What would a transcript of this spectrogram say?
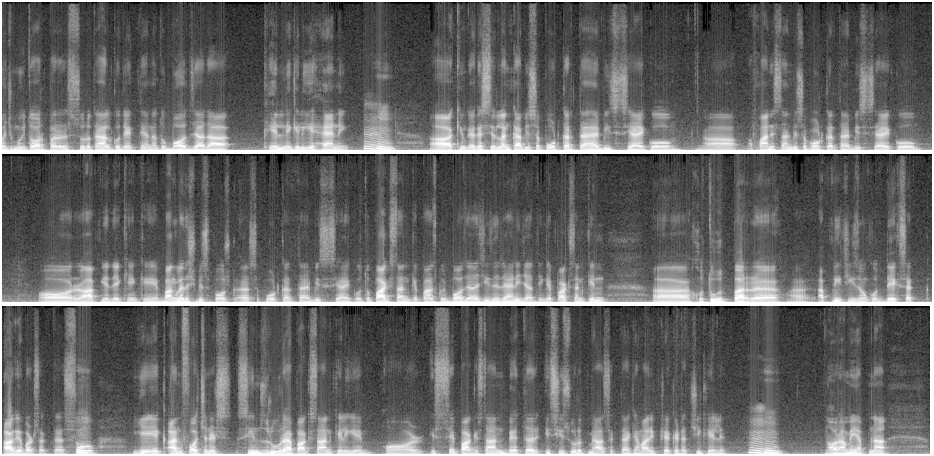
मजमू तौर पर सूरत हाल को देखते हैं ना तो बहुत ज़्यादा खेलने के लिए है नहीं। हम्म, आ, क्योंकि अगर श्रीलंका भी सपोर्ट करता है बीसीसीआई को अफ़गानिस्तान भी सपोर्ट करता है बीसीसीआई को और आप ये देखें कि बांग्लादेश भी सपोर्ट सपोर्ट करता है बीसीसीआई को तो पाकिस्तान के पास कुछ बहुत ज़्यादा चीज़ें रह नहीं जाती कि पाकिस्तान किन खतूत पर आ, अपनी चीज़ों को देख सक आगे बढ़ सकता है। सो ये एक अनफॉर्चुनेट सीन ज़रूर है पाकिस्तान के लिए और इससे पाकिस्तान बेहतर इसी सूरत में आ सकता है कि हमारी क्रिकेट अच्छी खेले। हम्म, और हमें अपना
